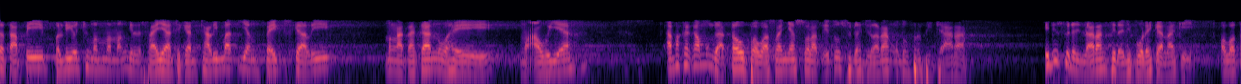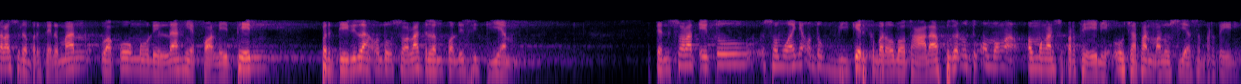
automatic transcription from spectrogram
tetapi beliau cuma memanggil saya dengan kalimat yang baik sekali, mengatakan wahai Muawiyah, apakah kamu nggak tahu bahwasanya sholat itu sudah dilarang untuk berbicara? Ini sudah dilarang tidak dibolehkan lagi. Allah Taala sudah berfirman, wa qumu lillahi qanitin Berdirilah untuk sholat dalam kondisi diam. Dan sholat itu semuanya untuk pikir kepada Allah Ta'ala, bukan untuk omongan, omongan seperti ini, ucapan manusia seperti ini.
